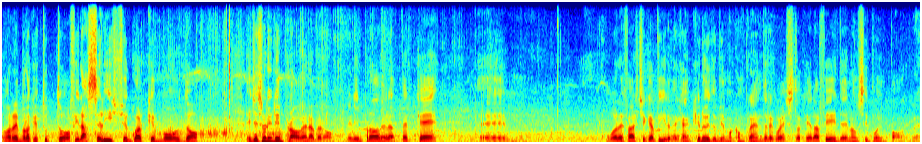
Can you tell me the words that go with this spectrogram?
vorrebbero che tutto filasse liscio in qualche modo. E Gesù li rimprovera però, li rimprovera perché eh, vuole farci capire, perché anche noi dobbiamo comprendere questo, che la fede non si può imporre,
